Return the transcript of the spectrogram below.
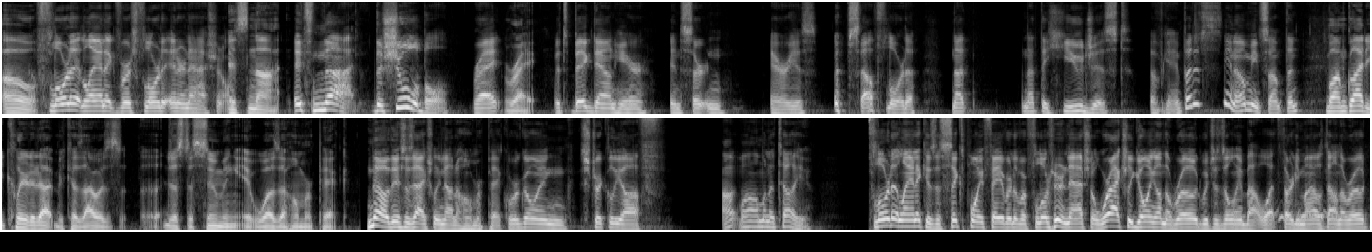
Oh, Florida Atlantic versus Florida International. it's not it's not the Shula Bowl, right? right. It's big down here in certain areas of South Florida. Not not the hugest of game, but it's you know means something. Well, I'm glad you cleared it up because I was uh, just assuming it was a homer pick. No, this is actually not a homer pick. We're going strictly off. uh, Well, I'm going to tell you. Florida Atlantic is a six point favorite over Florida International. We're actually going on the road, which is only about what 30 miles down the road.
